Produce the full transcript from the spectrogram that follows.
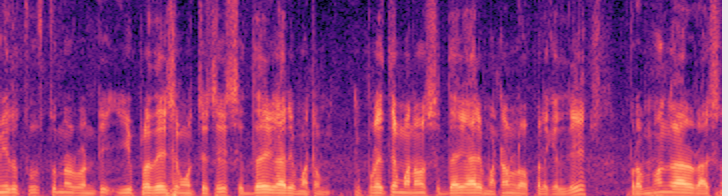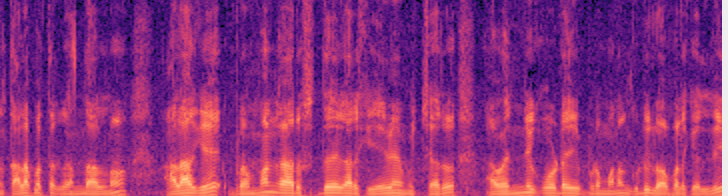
మీరు చూస్తున్నటువంటి ఈ ప్రదేశం వచ్చేసి సిద్ధయ్య గారి మఠం. ఇప్పుడైతే మనం సిద్ధయ్య గారి మఠం లోపలికి వెళ్ళి బ్రహ్మంగారు రాసిన తాళపత్ర గ్రంథాలను అలాగే బ్రహ్మంగారు సిద్ధయ్య గారికి ఏమేమి ఇచ్చారో అవన్నీ కూడా ఇప్పుడు మనం గుడి లోపలికి వెళ్ళి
